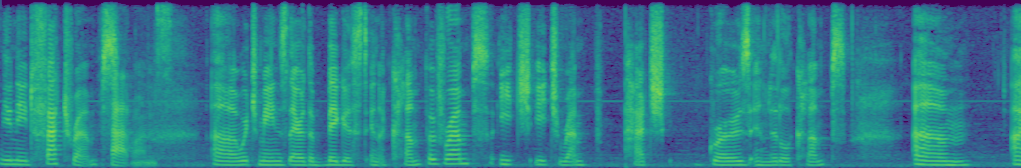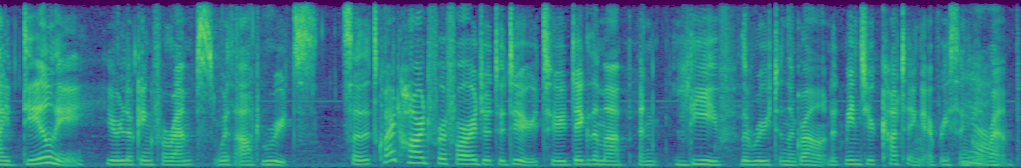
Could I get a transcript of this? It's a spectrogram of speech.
Yeah, you need fat ramps. Fat ones. Uh, which means they're the biggest in a clump of ramps. Each each ramp patch grows in little clumps. Um, ideally, you're looking for ramps without roots. So it's quite hard for a forager to do to dig them up and leave the root in the ground. It means you're cutting every single Yeah. ramp.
